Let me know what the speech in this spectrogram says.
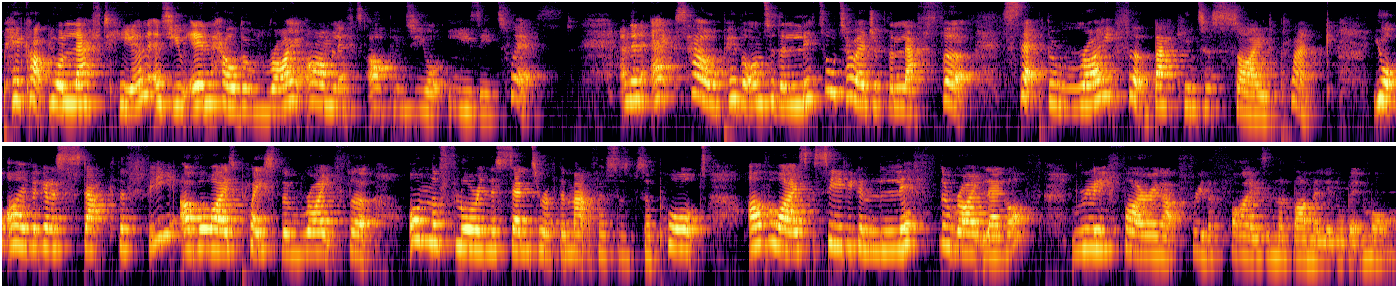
Pick up your left heel as you inhale, the right arm lifts up into your easy twist. And then exhale, pivot onto the little toe edge of the left foot. Step the right foot back into side plank. You're either going to stack the feet, otherwise place the right foot on the floor in the center of the mat for some support. Otherwise, see if you can lift the right leg off, really firing up through the thighs and the bum a little bit more.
